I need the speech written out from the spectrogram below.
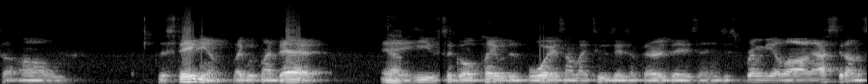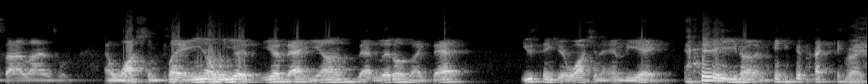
to um the stadium, like with my dad. And yeah. he used to go play with his boys on like Tuesdays and Thursdays, and just bring me along. I sit on the sidelines and watch them play. And you know, when you're you're that young, that little, like that, you think you're watching the NBA. you know what I mean? like, right.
